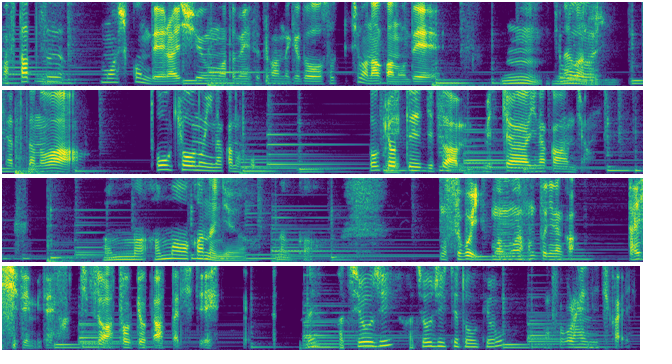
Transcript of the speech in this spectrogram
まあ、2つ申し込んで来週もまた面接があるんだけど、そっちは長野でうん、長野に。やってたのは、東京の田舎の方。東京って実はめっちゃ田舎あんじゃん。あんま、あんまわかんないんだよな。なんか、もうすごい、もうもう本当になんか大自然みたいな、実は東京ってあったりして、あれ？八王子？八王子って東京？そこら辺に近い。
